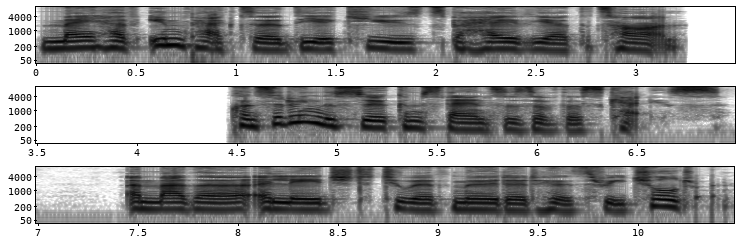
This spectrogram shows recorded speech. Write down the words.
may have impacted the accused's behavior at the time. Considering the circumstances of this case, a mother alleged to have murdered her three children,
